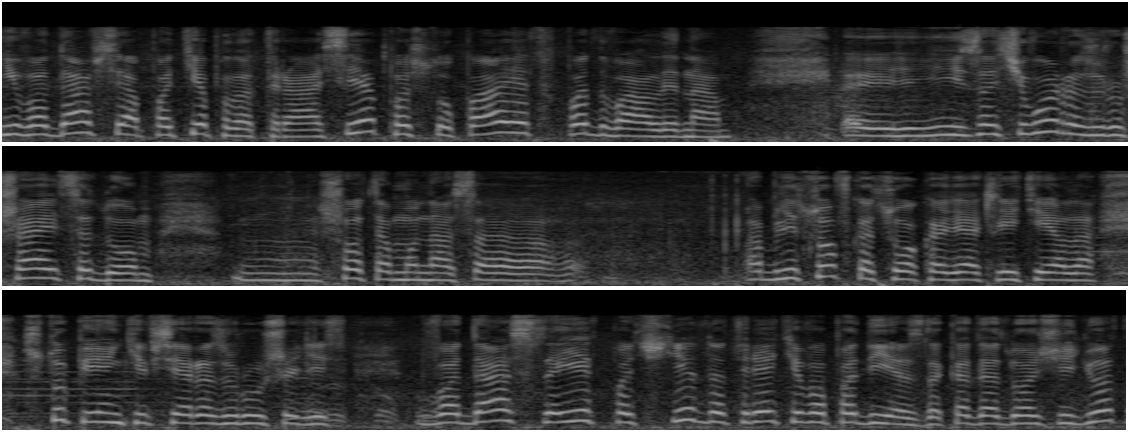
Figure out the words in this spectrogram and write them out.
И вода вся по теплотрассе поступает в подвалы нам, Э, из-за чего разрушается дом. Что там у нас? э, Облицовка цоколя отлетела, ступеньки все разрушились. Вода стоит почти до третьего подъезда. Когда дождь идет,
